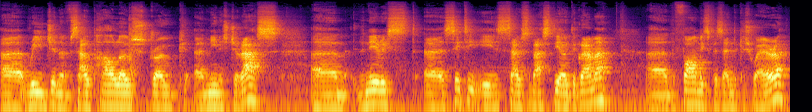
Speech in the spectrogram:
uh, region of Sao Paulo, stroke uh, Minas Gerais. Um, the nearest uh, city is São Sebastião de Grama. Uh, the farm is Fazenda Cachoeira.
